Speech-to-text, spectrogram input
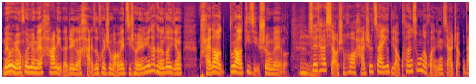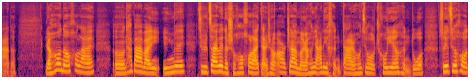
没有人会认为哈里的这个孩子会是王位继承人，因为他可能都已经排到不知道第几顺位了。所以他小时候还是在一个比较宽松的环境下长大的。然后呢，后来，嗯，他爸爸也因为就是在位的时候，后来赶上二战嘛，然后压力很大，然后就抽烟很多，所以最后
